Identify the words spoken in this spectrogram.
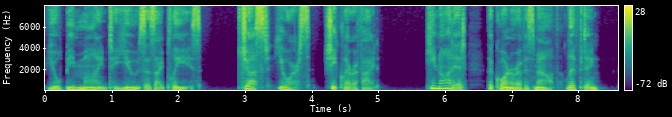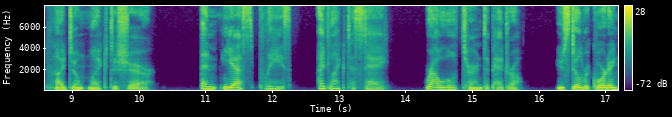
you'll be mine to use as I please. Just yours, she clarified. He nodded, the corner of his mouth lifting. I don't like to share. Then, yes, please. I'd like to stay. Raoul turned to Pedro. You still recording?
